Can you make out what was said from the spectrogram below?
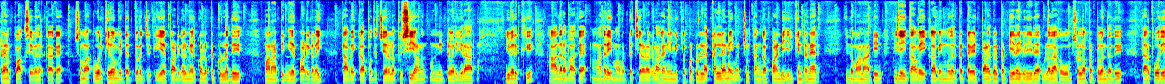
ரேம்ப் வாக் செய்வதற்காக சுமார் ஒரு கிலோமீட்டர் தூரத்திற்கு ஏற்பாடுகள் மேற்கொள்ளப்பட்டுள்ளது. மாநாட்டின் ஏற்பாடுகளை தவைக்க பொதுச் செயலாளர் புஷி ஆனந்த் முன்னிட்டு வருகிறார். இவருக்கு ஆதரவாக மதுரை மாவட்ட செயலாளர்களாக நியமிக்கப்பட்டுள்ள கல்லணை மற்றும் தங்கப்பாண்டி இருக்கின்றனர். இந்த மாநாட்டின் விஜய் தாவேகாவின் முதற்கட்ட வேட்பாளர்கள் பட்டியலை வெளியிட உள்ளதாகவும் சொல்லப்பட்டு வந்தது. தற்போதே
